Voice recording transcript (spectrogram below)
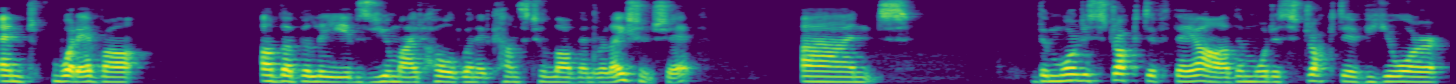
And whatever other beliefs you might hold when it comes to love and relationship and the more destructive they are the more destructive your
